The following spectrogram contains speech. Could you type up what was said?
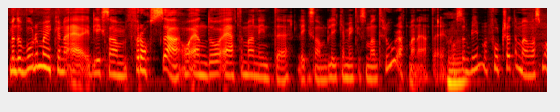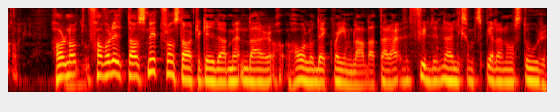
men då borde man ju kunna ä, liksom frossa och ändå äter man inte liksom lika mycket som man tror att man äter. Och så blir man, fortsätter man vara smal. Har du något favoritavsnitt från Star Trek i där, holodeck var inblandat? Där det liksom spelar någon stor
